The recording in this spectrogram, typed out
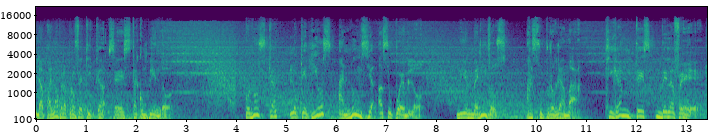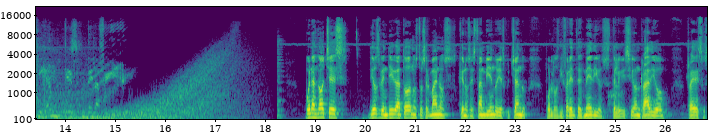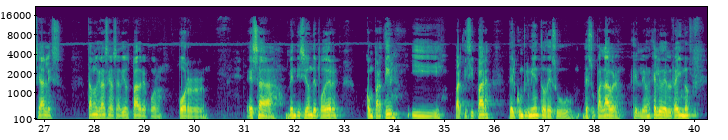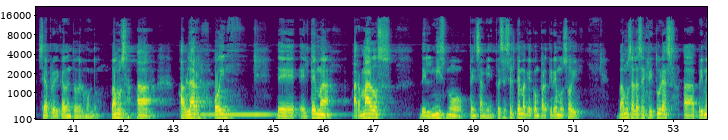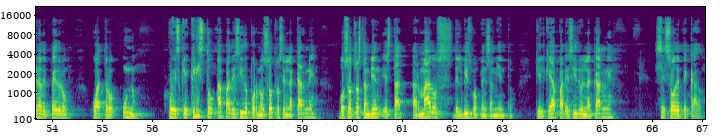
La palabra profética se está cumpliendo. Conozca lo que Dios anuncia a su pueblo. Bienvenidos a su programa, Gigantes de la Fe. Gigantes de la Fe. Buenas noches. Dios bendiga a todos nuestros hermanos que nos están viendo y escuchando por los diferentes medios, televisión, radio, redes sociales. Damos gracias a Dios Padre por por esa bendición de poder compartir y participar del cumplimiento de su, de su palabra, que el Evangelio del Reino sea predicado en todo el mundo. Vamos a hablar hoy del el tema armados del mismo pensamiento. Ese es el tema que compartiremos hoy. Vamos a las escrituras, a Primera de Pedro 4.1. Pues que Cristo ha padecido por nosotros en la carne, vosotros también estad armados del mismo pensamiento, que el que ha padecido en la carne cesó de pecado.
